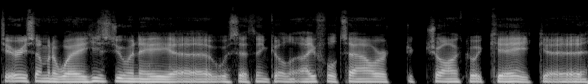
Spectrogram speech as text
Terry's coming away. He's doing a, uh, what's that thing called? Eiffel Tower chocolate cake. Uh,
